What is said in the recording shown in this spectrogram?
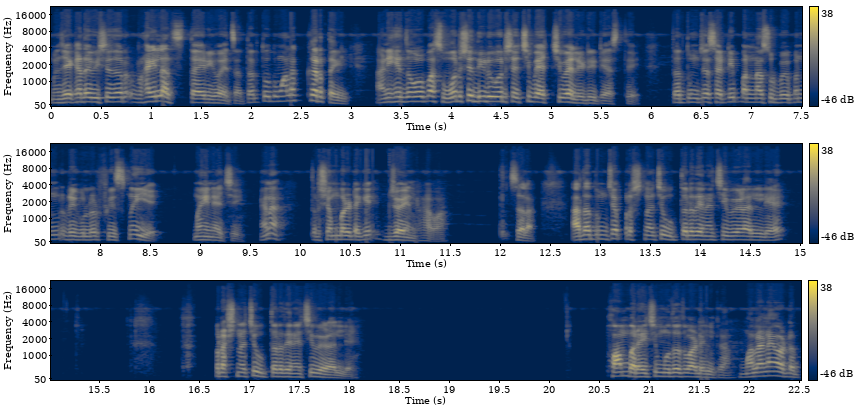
म्हणजे एखादा विषय जर राहिलाच तयारी व्हायचा तर तो तुम्हाला करता येईल. आणि हे जवळपास वर्ष दीड वर्षाची बॅचची व्हॅलिडिटी असते. तर तुमच्यासाठी पन्नास रुपये पण रेग्युलर फीस नाही आहे महिन्याची है ना? तर शंभर टक्के जॉईन राहावा चला. आता तुमच्या प्रश्नाची उत्तर देण्याची वेळ आलेली आहे. प्रश्नाची उत्तर देण्याची वेळ आली आहे. फॉर्म भरायची मुदत वाढेल का? मला नाही वाटत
